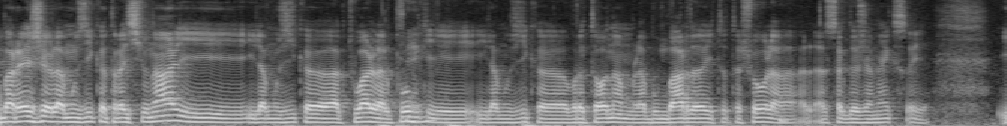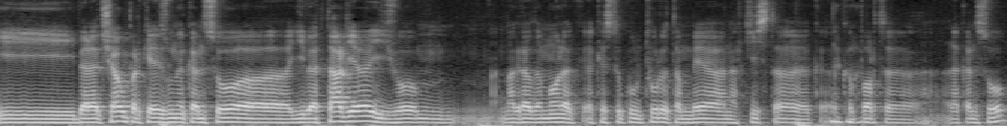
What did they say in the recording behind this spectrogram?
barreja la música tradicional i, i la música actual, el punk, Sí. i, i la música bretona amb la bombarda i tot això, la, el sac de gemecs. I, i Ciao perquè és una cançó eh, llibertària i jo m'agrada molt aquesta cultura també anarquista que, que porta la cançó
